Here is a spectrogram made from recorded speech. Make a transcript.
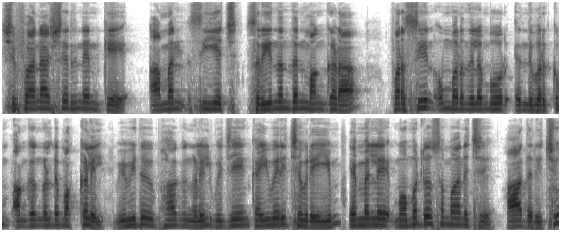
Shifana Sherin N K Aman C H Sreenandan Mankada Farseen Ummer Nilambur എന്നിവർക്കും അംഗങ്ങളുടെ മക്കളിൽ വിവിധ വിഭാഗങ്ങളിൽ വിജയം കൈവരിച്ചവരെയും എം എൽ എ മൊമൻഡോ സമ്മാനിച്ച് ആദരിച്ചു.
